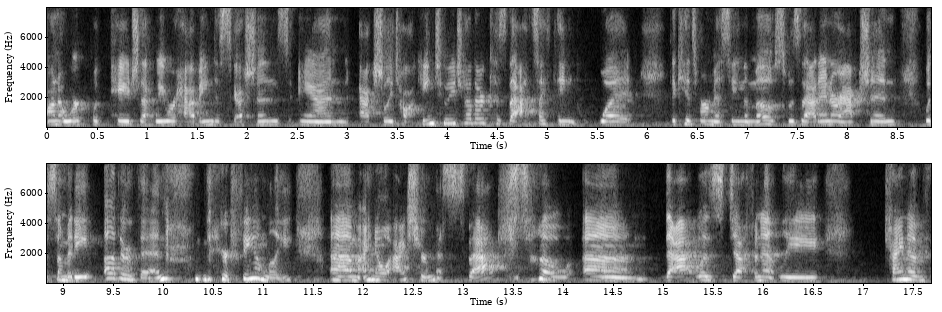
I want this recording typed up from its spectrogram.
on a workbook page that we were having discussions and actually talking to each other because that's I think what the kids were missing the most was that interaction with somebody other than their family. Um, I know I sure missed that. So um, that was definitely kind of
